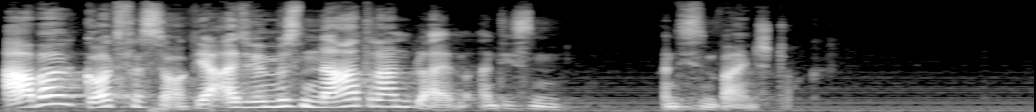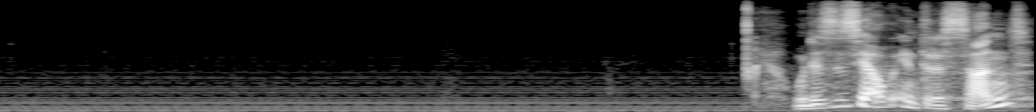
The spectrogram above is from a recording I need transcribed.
Aber Gott versorgt. Ja, also wir müssen nah dran bleiben an diesem, an diesem Weinstock. Und es ist ja auch interessant,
